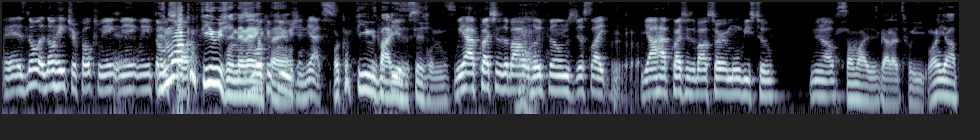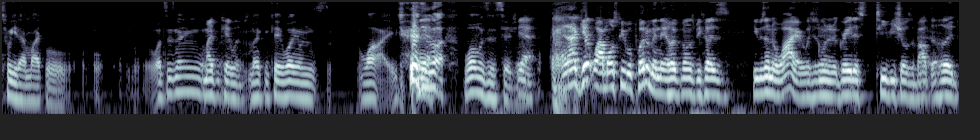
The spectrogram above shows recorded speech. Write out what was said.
And There's no, there's no hatred, folks. We ain't, we ain't, we ain't There's throwing more salt. confusion than There's more confusion. Yes. We're confused by these decisions. We have questions about hood films, just like y'all have questions about certain movies too. You know, Somebody just got a tweet. One of y'all tweet at Michael. What's his name? Michael K. Williams. Michael K. Williams. Why? Yeah. what was the decision? Yeah, and I get why most people put him in their hood films because he was in The Wire, which is one of the greatest TV shows about the hood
